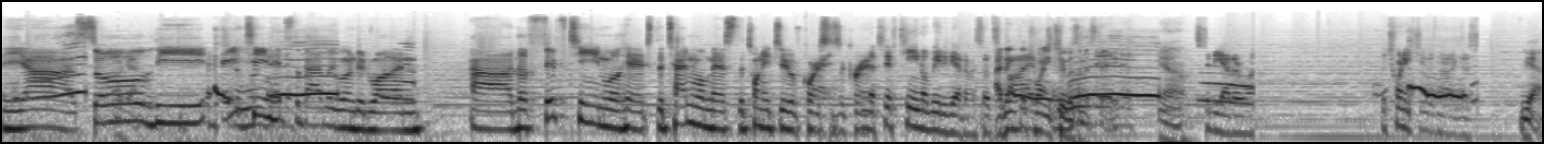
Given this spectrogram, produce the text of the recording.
Yeah, so the 18 hits the badly wounded one. Uh, the 15 will hit. The 10 will miss. The 22, of course, Right. is a And crit. the 15 will be to the other one. So it's I think the 22 to was a mistake. Yeah. it's To the other one. The 22 is not a good. Yeah.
